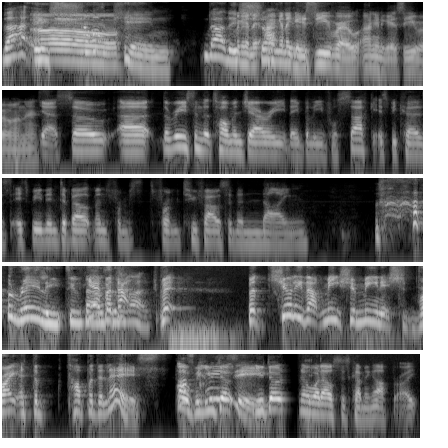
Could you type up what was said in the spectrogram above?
That is Oh. shocking. That I'm gonna. I'm gonna get zero. I'm gonna get zero on this. Yeah, so uh, the reason that Tom and Jerry they believe will suck is because it's been in development from from 2009. really, 2009. Yeah, but that, but, but surely that means should mean it's right at the top of the list. oh, That's but you don't you don't know what else is coming up, right?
